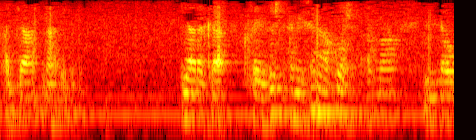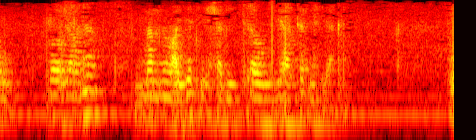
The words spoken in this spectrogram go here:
حەجا نابێت دیارەکە قسەی زشت هەمیشە ناخۆش ئەمما لەو ڕۆژانە مەمنوعەتی شەدیدترە و زیاتر نەیەکەن و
